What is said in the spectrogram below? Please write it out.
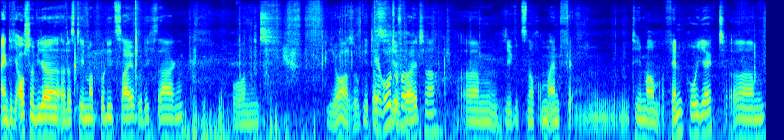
eigentlich auch schon wieder äh, das Thema Polizei, würde ich sagen. Und ja, so geht das hier Verein. weiter. Ähm, hier geht es noch um ein Fa- Thema Fanprojekt. Ähm,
